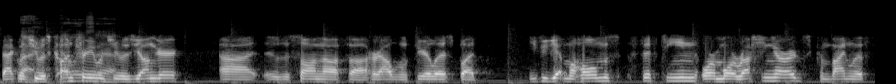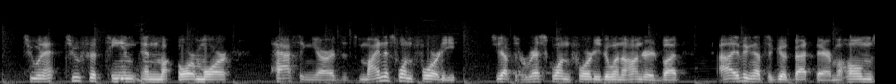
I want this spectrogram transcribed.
back when she was country, when she was younger, uh, it was a song off uh, her album Fearless. But you could get Mahomes 15 or more rushing yards combined with two and 215 and or more passing yards. It's minus 140, so you have to risk 140 to win 100. But I think that's a good bet there. Mahomes,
